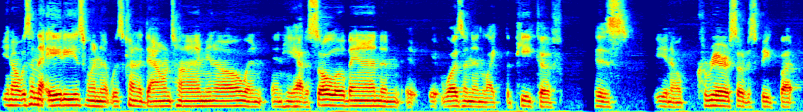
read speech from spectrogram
You know, it was in the '80s when it was kind of downtime. You know, and and he had a solo band, and it, it wasn't in like the peak of his you know career, so to speak. But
